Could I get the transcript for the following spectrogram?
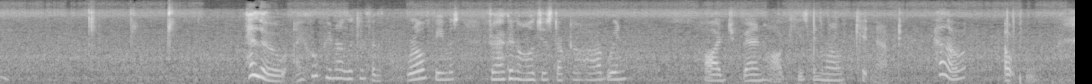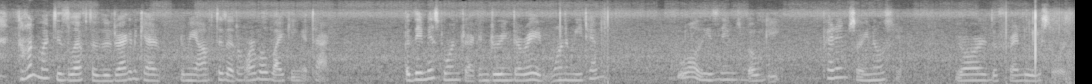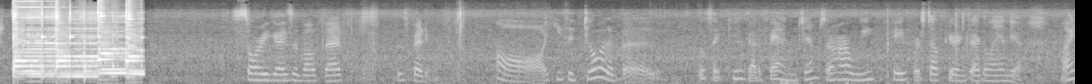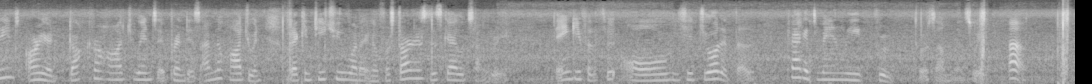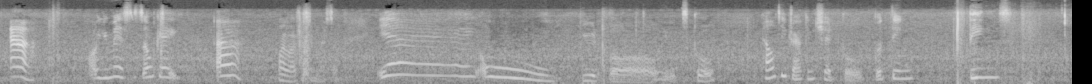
Hello, I hope you're not looking for the world famous dragonologist Dr. Hodwin Hodge Van Hog. He's been well kidnapped. Hello. Oh, not much is left of the Dragon Academy after that horrible Viking attack. But they missed one dragon during the raid. Want to meet him? Cool, his name's Bogey pet him so he knows you're the friendly sort. Sorry guys about that. Just pet him. Aw, he's adorable. Looks like you got a fan. Gems are how we pay for stuff here in Dragolandia. My name's Arya, Dr. Hodgwin's apprentice. I'm no Hodgwin, but I can teach you what I know. For starters, this guy looks hungry. Thank you for the food. Oh, he's adorable. Dragons mainly eat fruit or something sweet. Ah, Ah! Oh, you missed. It's okay. Ah! Why am I fighting myself? Yay! Oh, beautiful. He looks cool. Healthy dragon shed gold. Good thing. Things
